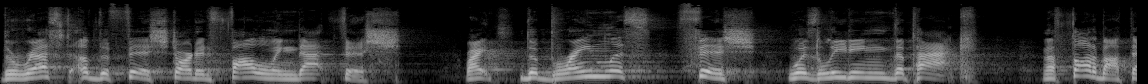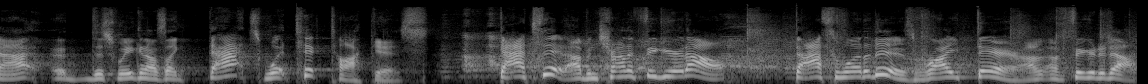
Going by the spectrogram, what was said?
The rest of the fish started following that fish, right? The brainless fish was leading the pack. And I thought about that uh, this week and I was like, that's what TikTok is. That's it. I've been trying to figure it out. That's what it is right there. I, I figured it out.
